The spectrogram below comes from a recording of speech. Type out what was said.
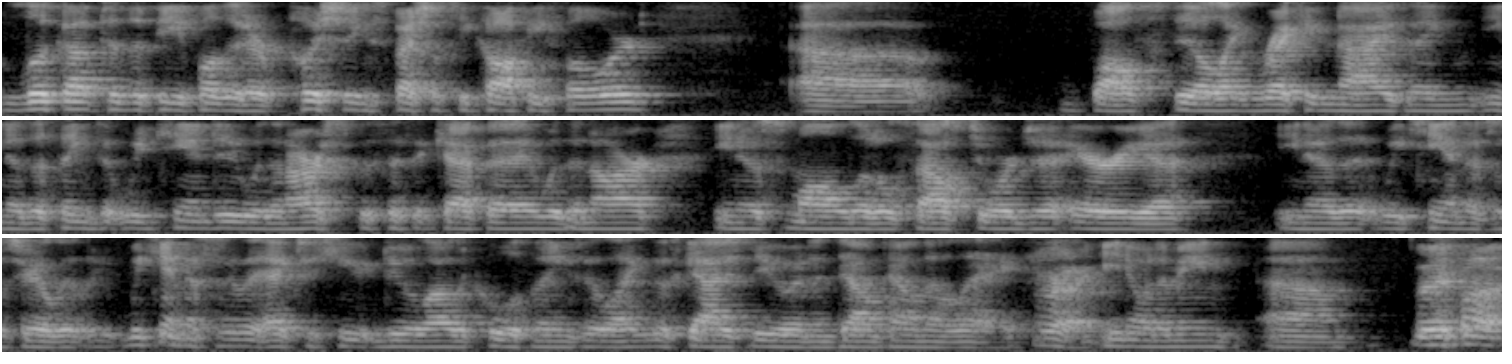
look up to the people that are pushing specialty coffee forward. Uh, while still like recognizing you know the things that we can do within our specific cafe within our you know small little south georgia area you know that we can't necessarily we can't necessarily execute and do a lot of the cool things that like this guy's doing in downtown la Right. you know what i mean um, But if I uh,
